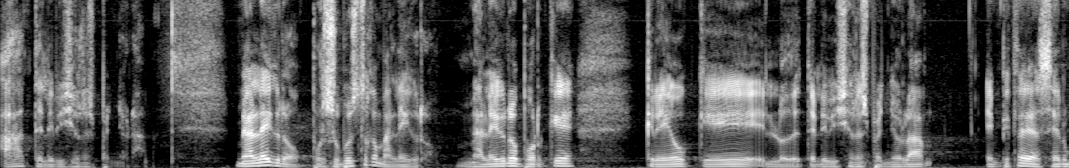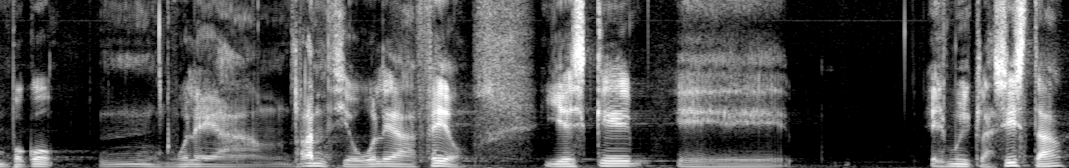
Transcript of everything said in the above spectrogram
a Televisión Española. ¿Me alegro? Por supuesto que me alegro. Me alegro porque creo que lo de Televisión Española empieza a ser un poco... Mm, huele a rancio, huele a feo. Y es que eh, es muy clasista,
